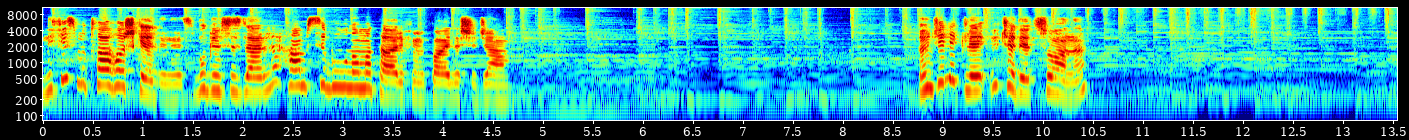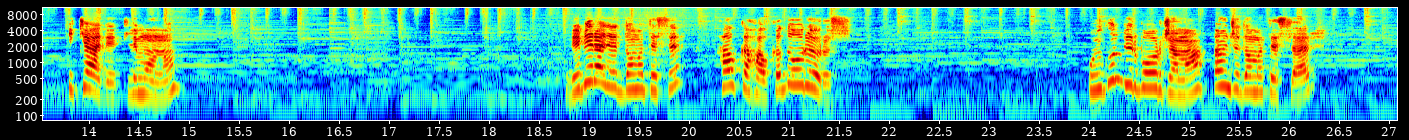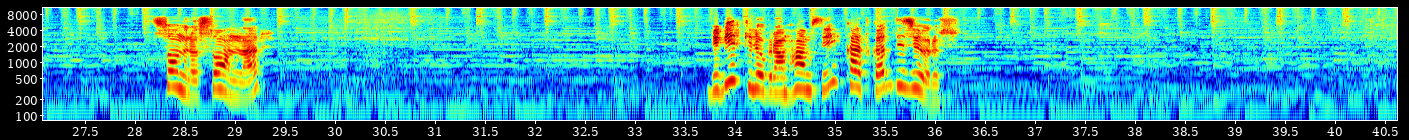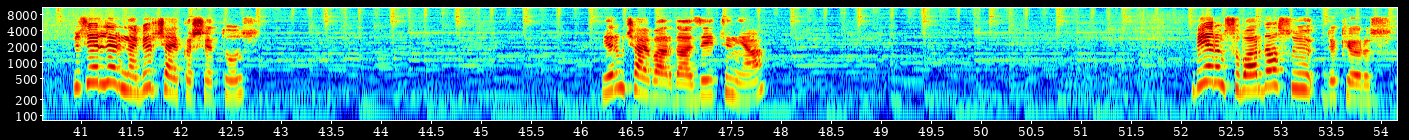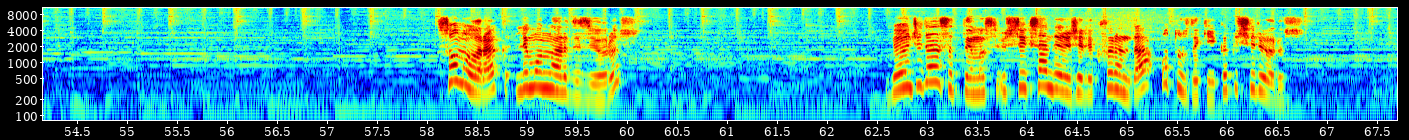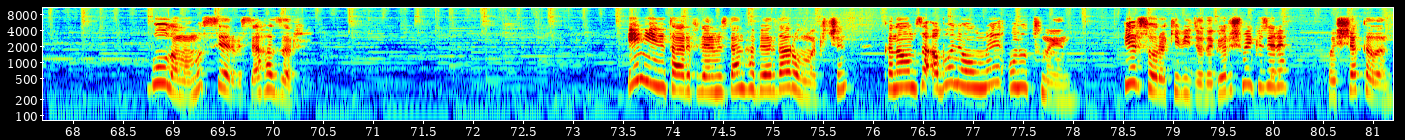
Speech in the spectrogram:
Nefis mutfağa hoş geldiniz. Bugün sizlerle hamsi buğulama tarifimi paylaşacağım. Öncelikle 3 adet soğanı, 2 adet limonu ve 1 adet domatesi halka halka doğruyoruz. Uygun bir borcama önce domatesler, sonra soğanlar ve 1 kilogram hamsiyi kat kat diziyoruz. Üzerlerine 1 çay kaşığı tuz, yarım çay bardağı zeytinyağı ve yarım su bardağı suyu döküyoruz. Son olarak limonları diziyoruz. Ve önceden ısıttığımız 180 derecelik fırında 30 dakika pişiriyoruz. Buğulamamız servise hazır. En yeni tariflerimizden haberdar olmak için kanalımıza abone olmayı unutmayın. Bir sonraki videoda görüşmek üzere, hoşçakalın.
